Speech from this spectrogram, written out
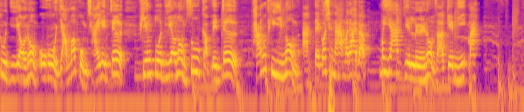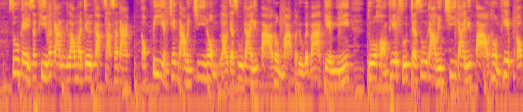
ตัวเดียวนะผมโอ้โหย้ำว่าผมใช้เลนเจอร์ เพียงตัวเดียวนะผมสู้กับเลนเจอร์ทั้งทีมนะผมอะแต่ก็ชนะมาได้แบบไม่ยากเย็นเลยนะผมสำหรับเกมนี้มาสู้กันอีกสักทีแล้วกันเรามาเจอกับศาสดาก๊อปปี้อย่างเช่นดาวินชีนะผมเราจะสู้ได้หรือเปล่านะผมมามาดูกันว่าเกมนี้ ตัวของเทพซุดจะสู้ดาวินชีได้หรือเปล่านะผมเทพก๊อป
